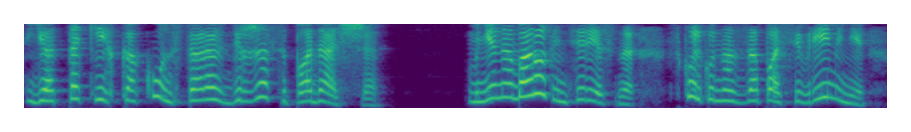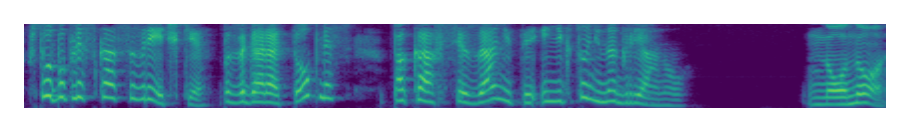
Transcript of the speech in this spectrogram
Я от таких, как он, стараюсь держаться подальше. Мне наоборот интересно, сколько у нас в запасе времени, чтобы плескаться в речке, позагорать топлес, пока все заняты и никто не нагрянул. Но-но!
